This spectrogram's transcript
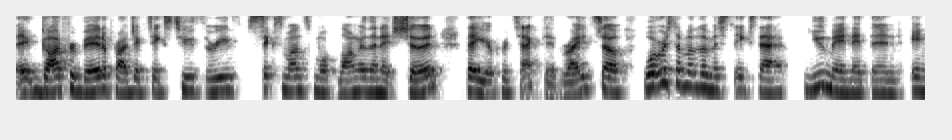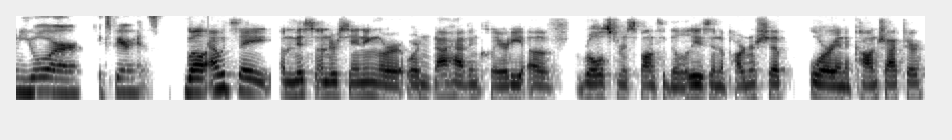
eh, god forbid a project takes two three six months more longer than it should that you're protected right? So what were some of the mistakes that you made nathan in your experience? Well, I would say a misunderstanding or, or not having clarity of roles and responsibilities in a partnership or in a contractor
